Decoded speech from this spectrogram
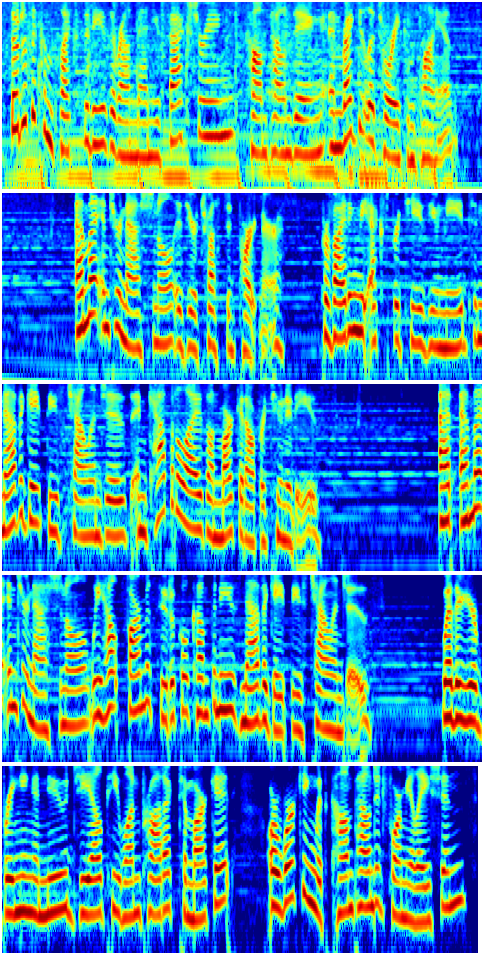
so do the complexities around manufacturing, compounding, and regulatory compliance. Emma International is your trusted partner, providing the expertise you need to navigate these challenges and capitalize on market opportunities. At Emma International, we help pharmaceutical companies navigate these challenges. Whether you're bringing a new GLP 1 product to market or working with compounded formulations,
